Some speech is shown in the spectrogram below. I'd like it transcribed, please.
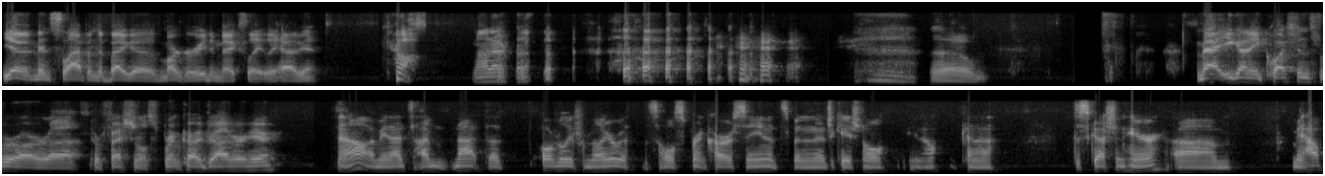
you haven't been slapping the bag of margarita mix lately, have you? Oh, not after that. um, Matt, you got any questions for our uh, professional sprint car driver here? No, I mean I'm not uh, overly familiar with this whole sprint car scene. It's been an educational, you know, kind of discussion here. Um, I mean, how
